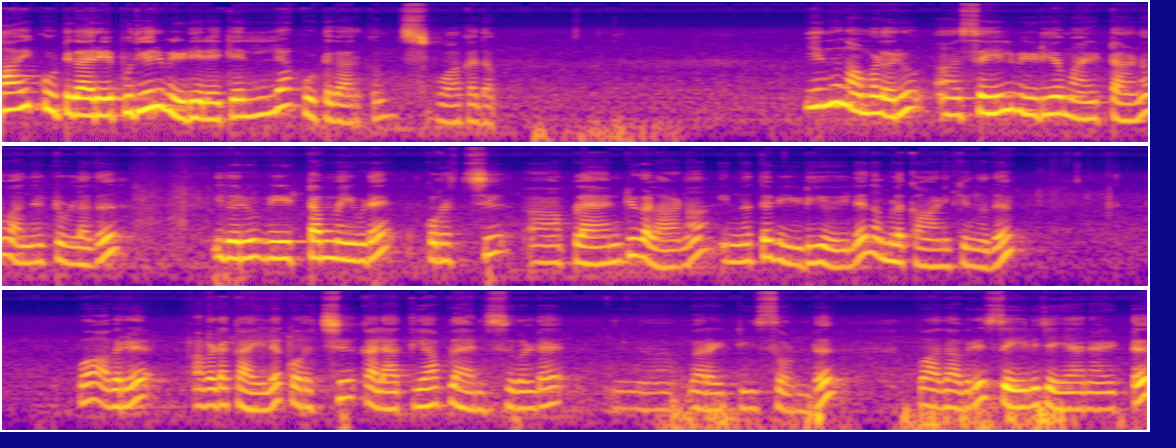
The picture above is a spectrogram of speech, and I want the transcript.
ഹായ് കൂട്ടുകാരെ പുതിയൊരു വീഡിയോയിലേക്ക് എല്ലാ കൂട്ടുകാർക്കും സ്വാഗതം. ഇന്ന് നമ്മളൊരു സെയിൽ വീഡിയോ ആയിട്ടാണ് വന്നിട്ടുള്ളത്. ഇതൊരു വീട്ടമ്മയുടെ കുറച്ച് പ്ലാന്റുകളാണ് ഇന്നത്തെ വീഡിയോയിൽ നമ്മൾ കാണിക്കുന്നത്. അപ്പോൾ അവർ അവരുടെ കയ്യിൽ കുറച്ച് കലാത്തിയ പ്ലാന്റ്സുകളുടെ വെറൈറ്റീസ് ഉണ്ട്. അപ്പോൾ അത് അവർ സെയിൽ ചെയ്യാനായിട്ട്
